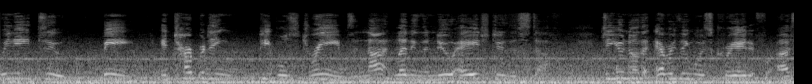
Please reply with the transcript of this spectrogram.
We need to be interpreting people's dreams and not letting the new age do this stuff. Do you know that everything was created for us?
